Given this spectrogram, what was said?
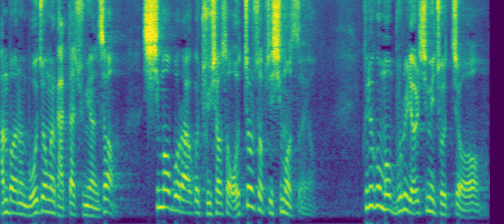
한 번은 모종을 갖다 주면서 심어보라고 주셔서 어쩔 수 없이 심었어요. 그리고 뭐 물을 열심히 줬죠.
